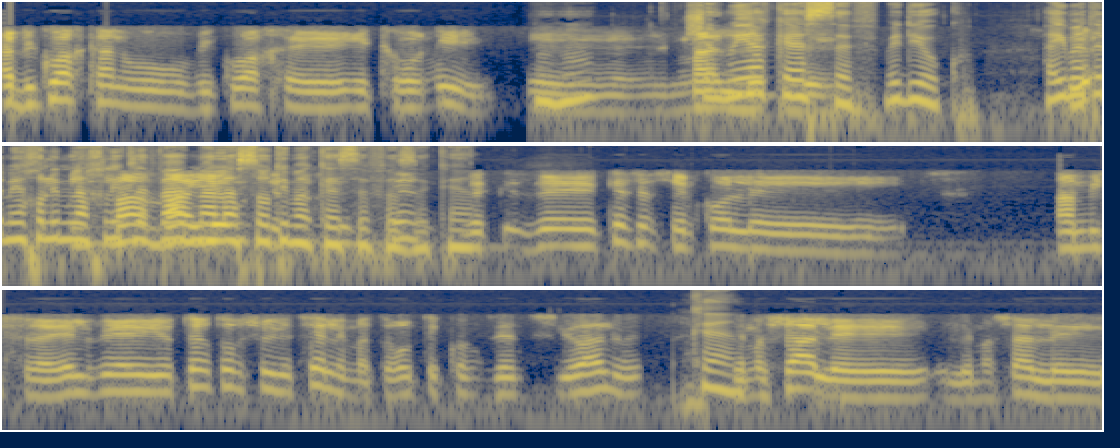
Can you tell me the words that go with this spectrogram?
שהוויכוח כאן הוא ויכוח אה, עקרוני. Mm-hmm. אה, של מי הכסף, ב... בדיוק. האם אתם יכולים להחליט לבד מה לעשות עם הכסף הזה, כן. זה, זה כסף של כל... עם ישראל, ויותר טוב שהוא יוצא למטרות קונבנציואליות. כן. למשל, אה, למשל, אה,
